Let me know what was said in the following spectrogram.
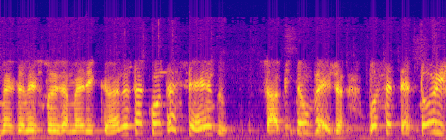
nas eleições americanas acontecendo sabe? Então, veja, você ter dois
